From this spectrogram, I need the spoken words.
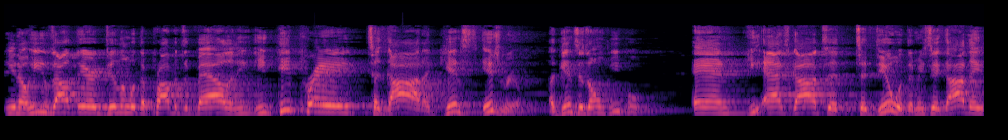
You know, he was out there dealing with the prophets of Baal and he, he, he prayed to God against Israel, against his own people. And he asked God to, to deal with them. He said, God, they,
